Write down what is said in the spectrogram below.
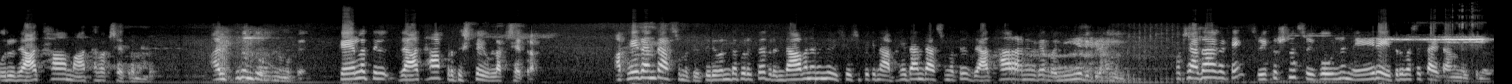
ഒരു രാധാ മാധവ ക്ഷേത്രമുണ്ട്. അത്ഭുതം തോന്നുന്നു നമുക്ക്. കേരളത്തിൽ രാധാ പ്രതിഷ്ഠയുള്ള ക്ഷേത്രം. അഭേദാന്ത ആശ്രമത്തിൽ തിരുവനന്തപുരത്ത് വൃന്ദാവനം എന്ന് വിശേഷിപ്പിക്കുന്ന അഭേദാന്ത ആശ്രമത്തിൽ രാധാറാണിയുടെ വലിയ വിഗ്രഹമുണ്ട്. പക്ഷെ അതാകട്ടെ ശ്രീകൃഷ്ണ ശ്രീകോവിലിന് നേരെ എതിർവശത്തായിട്ടാണ് നിൽക്കുന്നത്.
